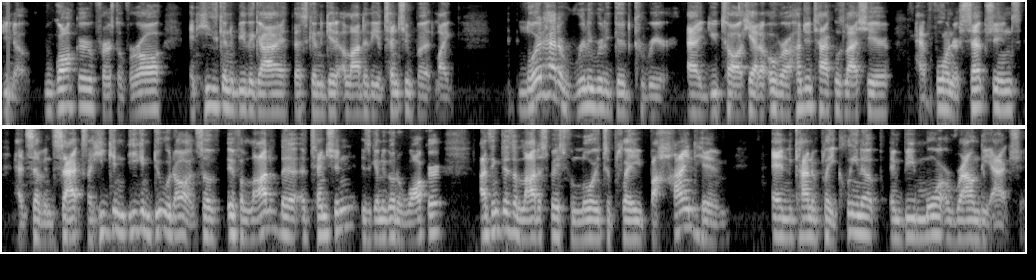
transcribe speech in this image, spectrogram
you know, Walker first overall, and he's gonna be the guy that's gonna get a lot of the attention. But like Lloyd had a really, really good career at Utah. He had over 100 tackles last year, had four interceptions, had seven sacks. Like he can he can do it all. So if, if a lot of the attention is going to go to Walker, I think there's a lot of space for Lloyd to play behind him and kind of play cleanup and be more around the action.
